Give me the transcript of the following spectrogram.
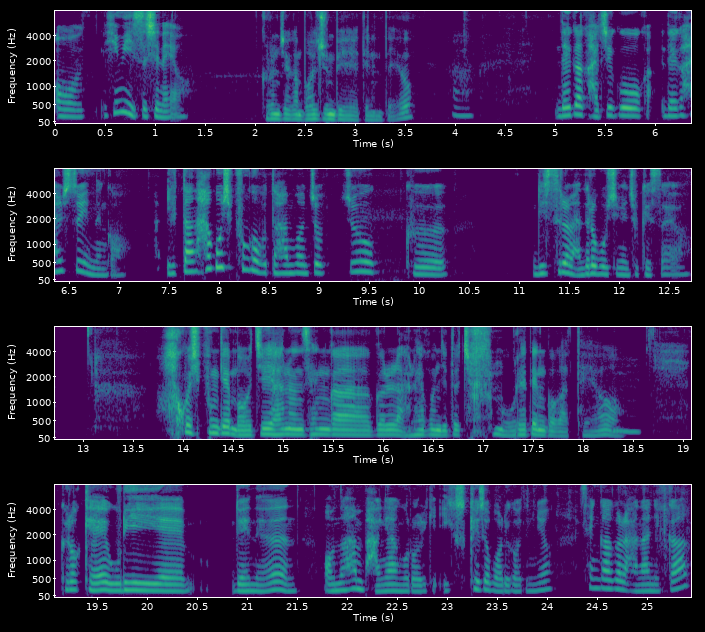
어, 힘이 있으시네요. 그럼 제가 뭘 준비해야 되는데요? 내가 가지고 가- 내가 할 수 있는 거. 일단 하고 싶은 거부터 한번 쭉그 리스트를 만들어 보시면 좋겠어요. 하고 싶은 게 뭐지 하는 생각을 안 해본 지도 참 오래된 것 같아요. 음, 그렇게 우리의 뇌는 어느 한 방향으로 이렇게 익숙해져 버리거든요. 생각을 안 하니까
